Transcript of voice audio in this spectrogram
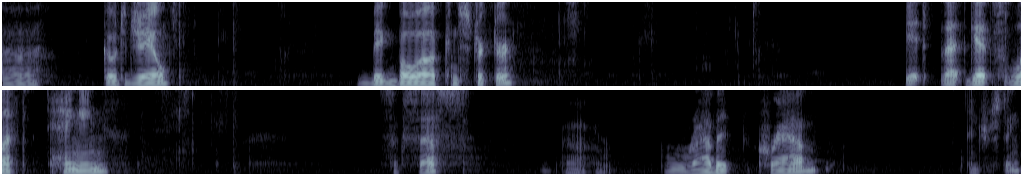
Uh, go to jail. Big boa constrictor. It that gets left hanging. Success. Uh, rabbit Crab. Interesting.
